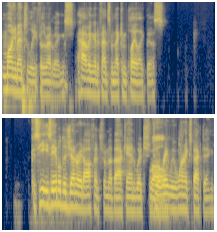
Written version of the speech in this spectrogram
monumentally for the Red Wings having a defenseman that can play like this. Because he's able to generate offense from the back end, which to a rate we weren't expecting.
